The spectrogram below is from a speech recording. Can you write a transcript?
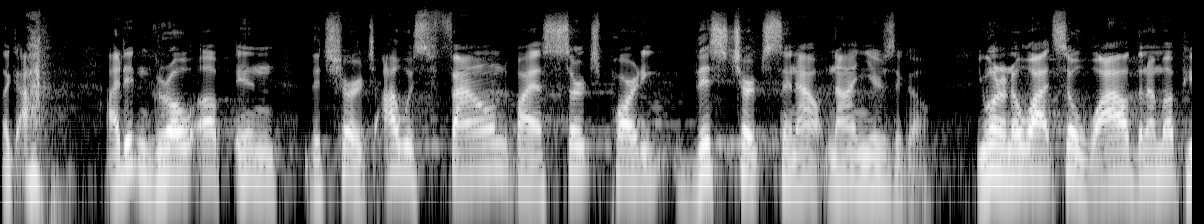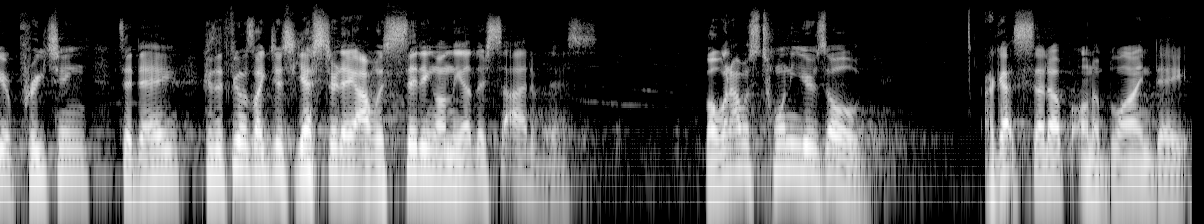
Like, I, I didn't grow up in the church. I was found by a search party this church sent out nine years ago. You wanna know why it's so wild that I'm up here preaching today? Because it feels like just yesterday I was sitting on the other side of this. But when I was 20 years old, I got set up on a blind date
